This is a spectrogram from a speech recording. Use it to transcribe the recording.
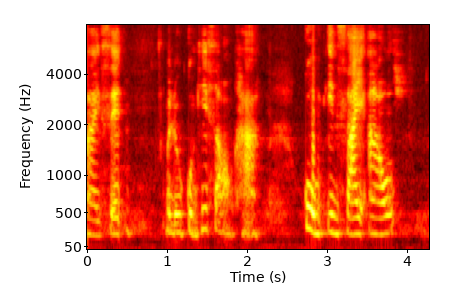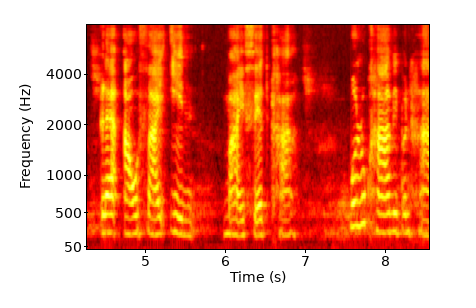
Mindset มาดูกลุ่มที่ 2 ค่ะ กลุ่ม Inside Out และ Outside In Mindset ค่ะ เมื่อลูกค้ามีปัญหา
